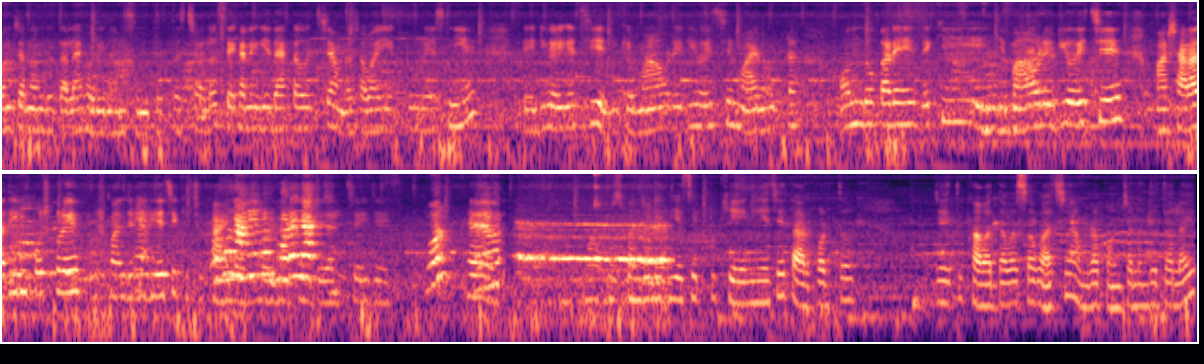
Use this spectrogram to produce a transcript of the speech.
পঞ্চানন্দ তলায় হরিনাম শুনতে। তো চলো সেখানে গিয়ে দেখা হচ্ছে। আমরা সবাই একটু রেস্ট নিয়ে রেডি হয়ে গেছি। এদিকে মাও রেডি হয়েছে মায়ের মুখটা অন্ধকারে দেখি এই যে মাও রেডি হয়েছে। মা সারাদিন উপোস করে পুষ্পাঞ্জলি দিয়েছে কিছু খায়নি। যাচ্ছে। এই যে। হ্যাঁ। মা পুষ্পাঞ্জলি দিয়েছে একটু খেয়ে নিয়েছে তারপর তো যেহেতু খাবার দাবার সব আছে আমরা পঞ্চানন্দ তলায়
